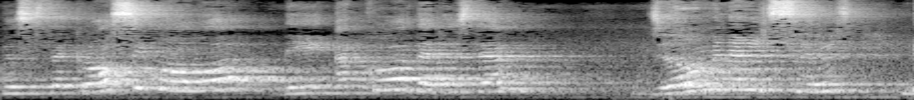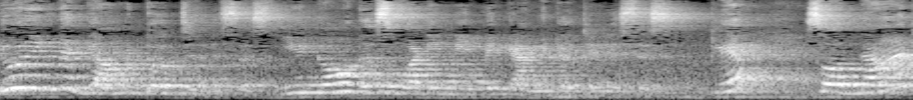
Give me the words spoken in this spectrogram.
this is the crossing over. They occur that is the germinal cells during the gametogenesis. You know this what I mean by gametogenesis. Clear? So that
